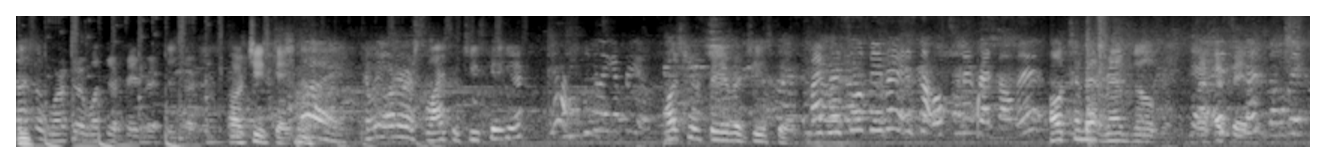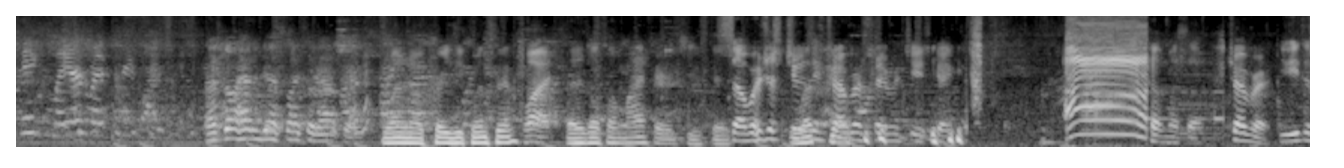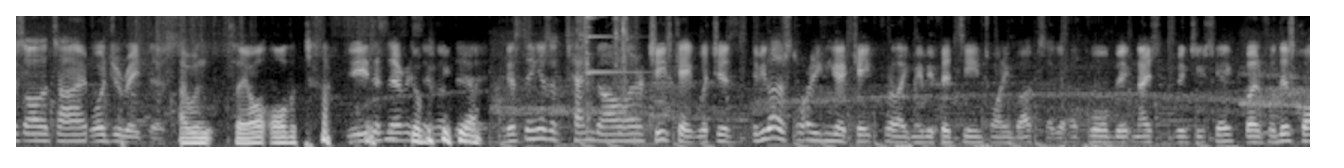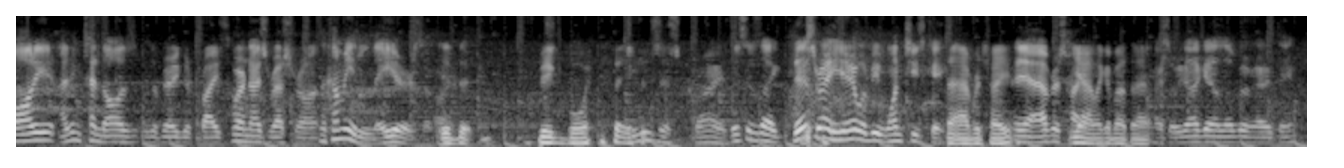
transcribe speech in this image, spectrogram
Ask a worker what their favorite dessert is. Or cheesecake. Hi, can we order a slice of cheesecake here? Yeah, what can I get for you? What's your favorite cheesecake? My personal favorite is the ultimate red velvet. Ultimate red velvet. Yeah, That's your it's favorite. red velvet cake layered with cream cheese. Let's go ahead and get a slice of that please. You wanna know a crazy coincidence? What? That is also my favorite cheesecake. So we're just choosing Trevor's favorite cheesecake. ah! Cut myself. Trevor, you eat this all the time. What would you rate this? I wouldn't say all, all the time. You eat this every single day. yeah. This thing is a $10 cheesecake, which is, if you go to the store, you can get cake for like maybe 15, 20 bucks, like a full, big, nice, big cheesecake. But for this quality, I think $10 is a very good price for a nice restaurant. Look how many layers there are. Is the big boy thing. Jesus Christ. This is like, this right here would be one cheesecake. The average height? Yeah, average height. Yeah, like about that. Alright, so we gotta get a little bit of everything.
